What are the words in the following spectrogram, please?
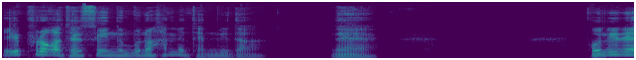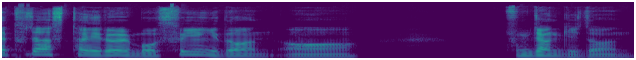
1%가 될 수 있는 분은 하면 됩니다. 네. 본인의 투자 스타일을 뭐 스윙이든 어 중장기든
